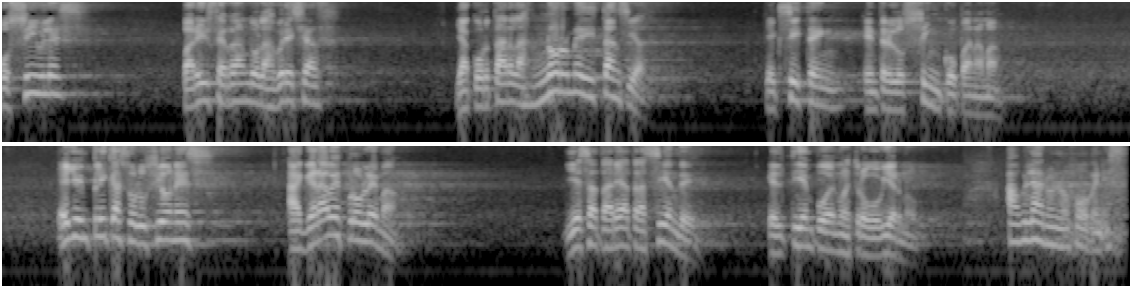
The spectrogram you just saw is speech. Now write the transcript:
posibles, para ir cerrando las brechas y acortar las enormes distancias que existen entre los cinco Panamá. Ello implica soluciones a graves problemas y esa tarea trasciende el tiempo de nuestro gobierno. Hablaron los jóvenes.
